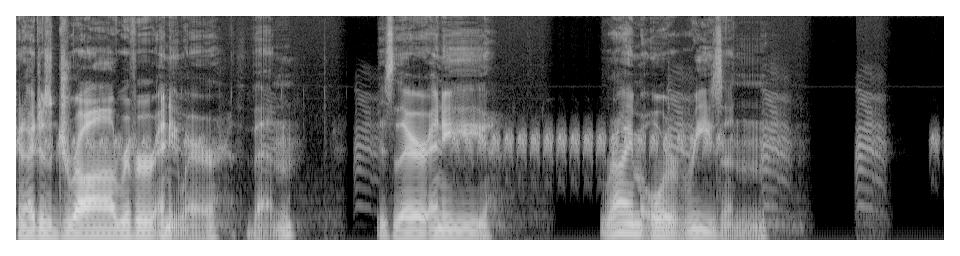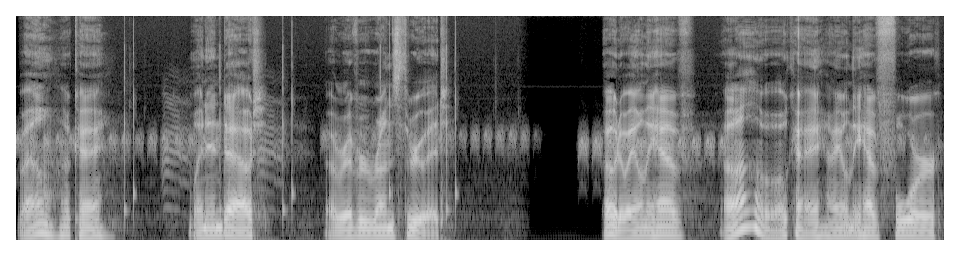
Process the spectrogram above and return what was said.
Can I just draw river anywhere, then? Is there any rhyme or reason? Well, okay. When in doubt, a river runs through it. Oh, do I only have... Oh, okay. I only have four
